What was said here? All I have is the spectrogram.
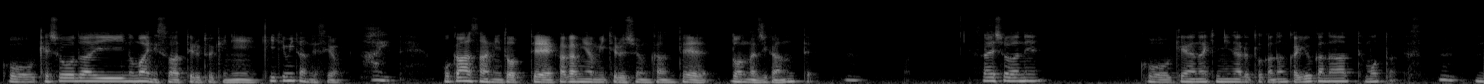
こう化粧台の前に座ってる時に聞いてみたんですよ。はい。お母さんにとって鏡を見てる瞬間ってどんな時間って、うん。最初はねこう毛穴気になるとかなんか言うかなって思ったんです、うん。うん、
